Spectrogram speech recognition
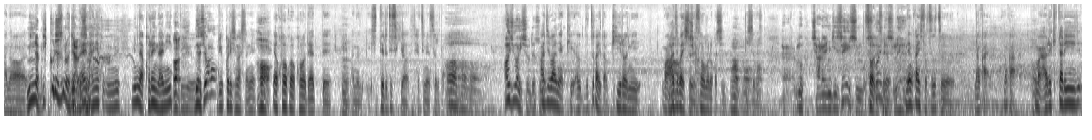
あのみんなびっくりするのじゃないですか。みんなこれ何？っていうでしょ？びっくりしましたね、はあ、いやこうこうこうでって、うん、あの知ってる知識を説明すると、はあ、味は一緒です味はねどっちかというと黄色にまあ味は一緒ですトウモロコシ一緒です。もうチャレンジ精神もすごいですね。年間一つずつなんかなんか、まあ、歩きたり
